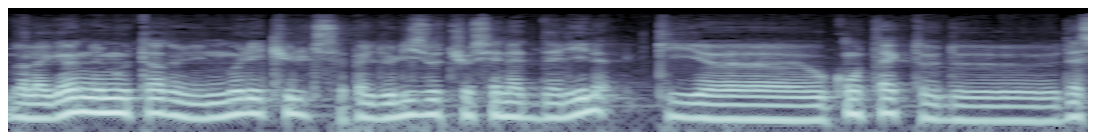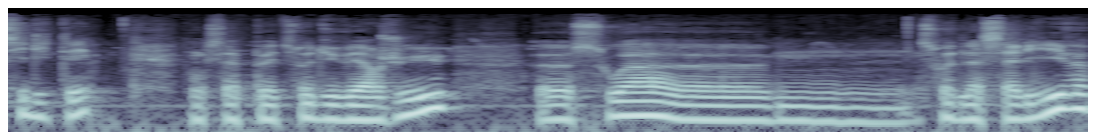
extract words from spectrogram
Dans la graine de moutarde, il y a une molécule qui s'appelle de l'isothiocyanate d'allyle, qui euh, au contact d'acidité, donc ça peut être soit du verjus, euh, soit, euh, de la salive,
